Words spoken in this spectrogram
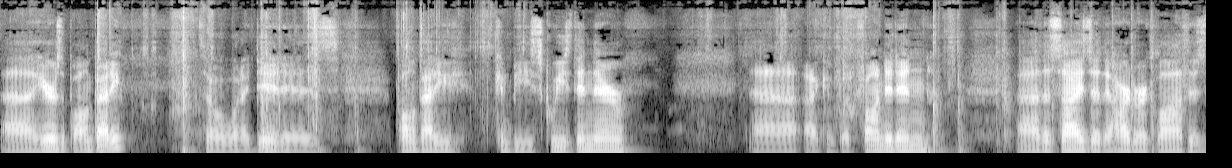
Uh, here's a pollen patty. So what I did is pollen patty can be squeezed in there. Uh, I can put fondant in. Uh, the size of the hardware cloth is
